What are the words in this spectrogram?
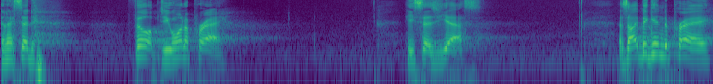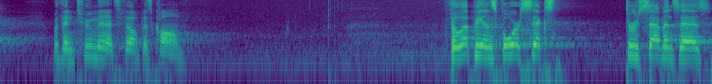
And I said, Philip, do you want to pray? He says, Yes. As I begin to pray, within two minutes, Philip is calm. Philippians 4 6 through 7 says,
